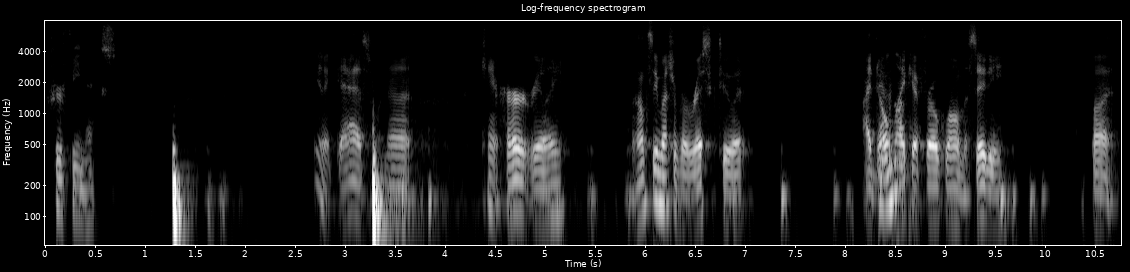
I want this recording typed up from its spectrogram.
for Phoenix? I mean, I guess why not? Can't hurt really. I don't see much of a risk to it. I don't not- like it for Oklahoma City, but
